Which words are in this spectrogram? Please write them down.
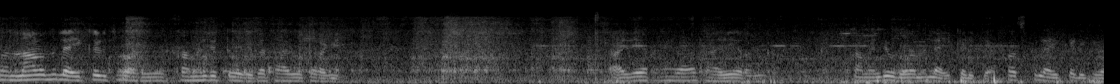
വന്നാളൊന്ന് ലൈക്ക് അടിച്ച് പറയൂ കമന്റ് ഇട്ട് വരിക. താഴോട്ട് ഇറങ്ങി. താഴെ ഇറങ്ങുക താഴെ ഇറങ്ങുക. കമന്റ് ഇടുക ഒന്ന് ലൈക്ക് അടിക്കുക. ഫസ്റ്റ് ലൈക്ക് അടിക്കുക.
